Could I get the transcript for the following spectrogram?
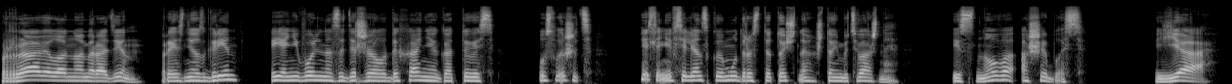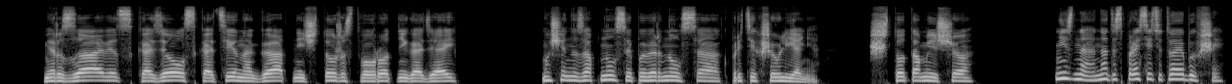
«Правило номер один», — произнес Грин, и я невольно задержала дыхание, готовясь услышать, если не вселенскую мудрость, то точно что-нибудь важное. И снова ошиблась. «Я, мерзавец, козел, скотина, гад, ничтожество, урод, негодяй, Мужчина запнулся и повернулся к притихшей Ульяне. «Что там еще?» «Не знаю, надо спросить у твоей бывшей»,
